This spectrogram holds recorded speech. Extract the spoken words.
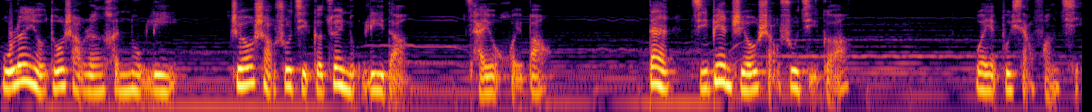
无论有多少人很努力，只有少数几个最努力的才有回报。但即便只有少数几个，我也不想放弃。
